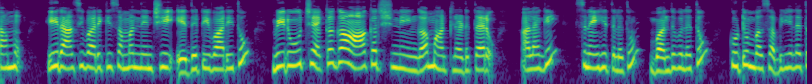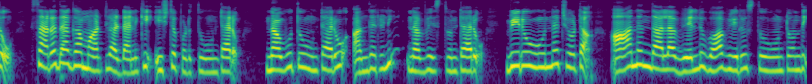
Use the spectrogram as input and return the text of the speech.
తాము ఈ రాశి వారికి సంబంధించి ఎదుటి వారితో వీరు చక్కగా ఆకర్షణీయంగా మాట్లాడతారు. అలాగే స్నేహితులతో బంధువులతో కుటుంబ సభ్యులతో సరదాగా మాట్లాడడానికి ఇష్టపడుతూ ఉంటారు. నవ్వుతూ ఉంటారు అందరినీ నవ్విస్తుంటారు. వీరు ఉన్న చోట ఆనందాల వెల్లువ విరుస్తూ ఉంటుంది.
